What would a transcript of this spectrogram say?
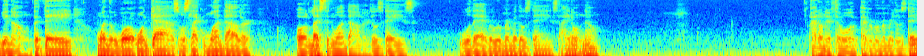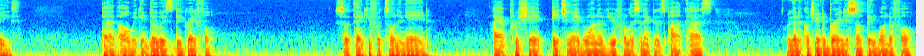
You know, the day when the world, when gas was like one dollar or less than one dollar, those days. Will they ever remember those days? I don't know. Know if they will ever remember those days. But all we can do is be grateful. So thank you for tuning in. I appreciate each and every one of you for listening to this podcast. We're going to continue to bring you something wonderful.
